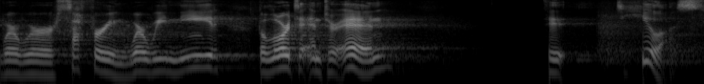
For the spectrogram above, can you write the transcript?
where we're suffering, where we need the Lord to enter in to, to heal us,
